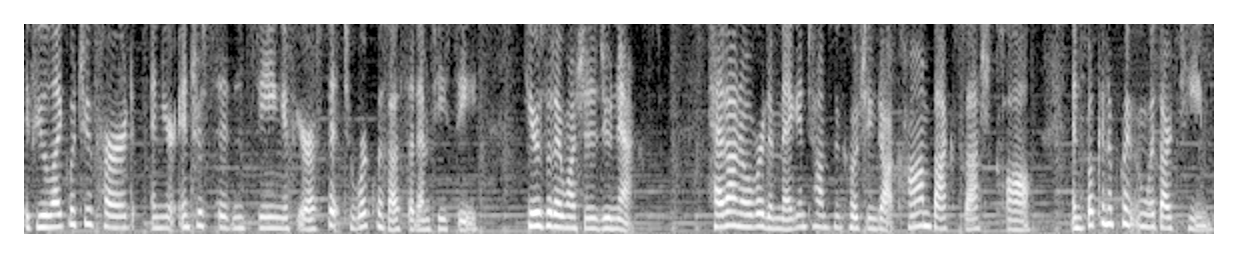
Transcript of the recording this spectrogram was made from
If you like what you've heard and you're interested in seeing if you're a fit to work with us at MTC, here's what I want you to do next head on over to megghanthompsoncoaching.com backslash call and book an appointment with our team.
